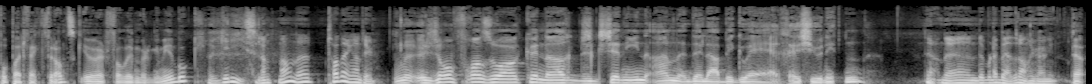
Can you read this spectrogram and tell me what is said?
på perfekt fransk, i hvert fall ifølge min bok. Griselangt navn, ta det en gang til. Jean-François Quenard Genin Anne de la Biguer 2019. Ja, det, det ble bedre andre gangen. Ja.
